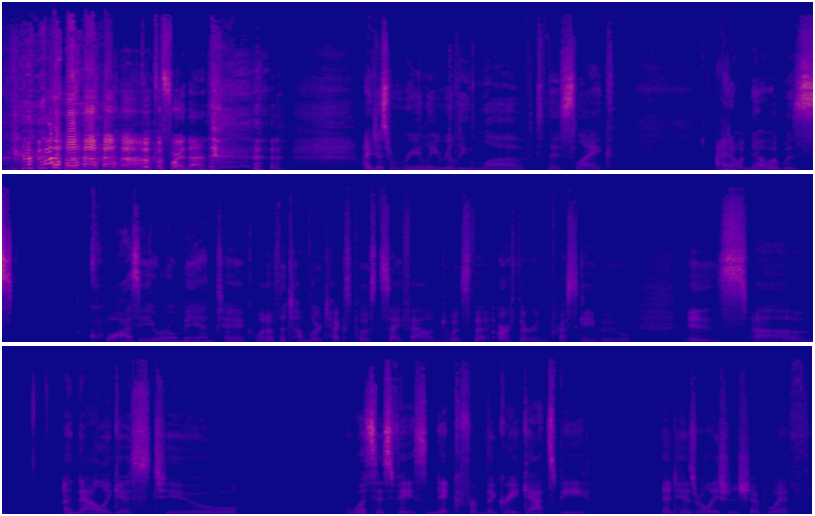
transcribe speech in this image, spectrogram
but before that. I just really, really loved this, like, I don't know, it was quasi romantic. One of the Tumblr text posts I found was that Arthur in Presque Vu is um, analogous to what's his face? Nick from The Great Gatsby and his relationship with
